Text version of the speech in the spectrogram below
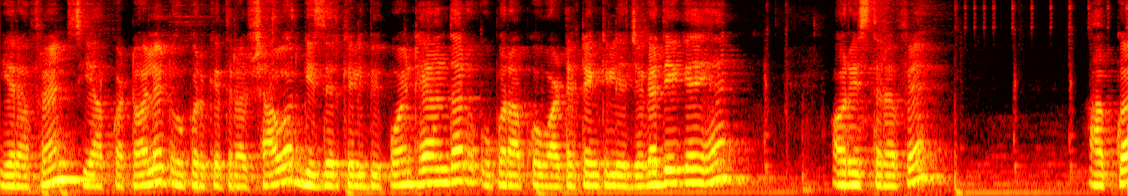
ये रहा फ्रेंड्स ये आपका टॉयलेट ऊपर की तरफ़ शावर गीजर के लिए भी पॉइंट है अंदर, ऊपर आपको वाटर टैंक के लिए जगह दी गई है। और इस तरफ़ है आपका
